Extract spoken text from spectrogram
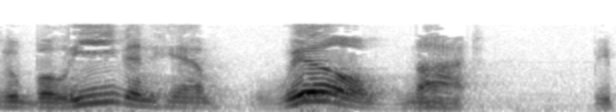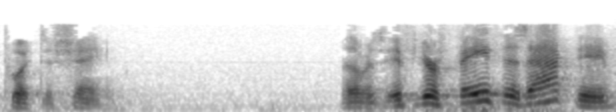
who believe in Him will not be put to shame. In other words, if your faith is active,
